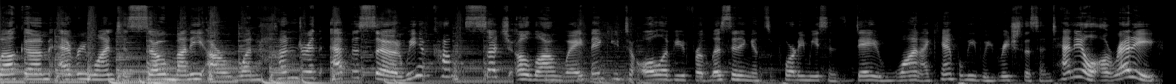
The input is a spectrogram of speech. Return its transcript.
Welcome, everyone, to So Money, our 100th episode. We have come such a long way. Thank you to all of you for listening and supporting me since day one. I can't believe we've reached the centennial already.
